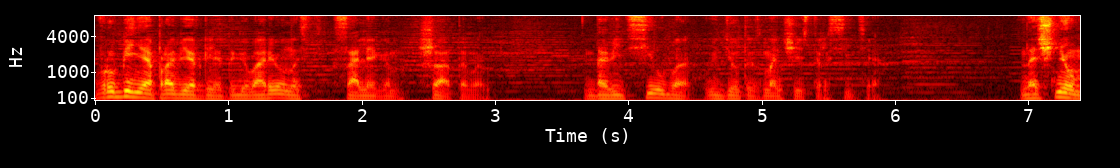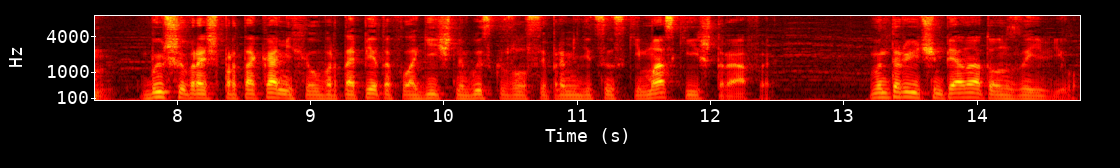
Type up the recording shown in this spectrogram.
В Рубине опровергли договоренность с Олегом Шатовым. Давид Силва уйдет из Манчестер Сити. Начнем. Бывший врач «Спартака» Михаил Вартопетов логично высказался про медицинские маски и штрафы. В интервью чемпионата он заявил,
